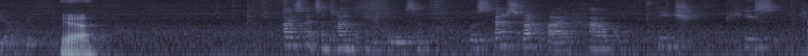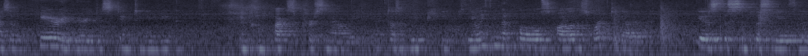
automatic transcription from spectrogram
you. yeah. I spent some time looking at these and was kind of struck by how each piece has a very, very distinct and unique and complex personality. and It doesn't repeat. The only thing that holds all of this work together is the simplicity of the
